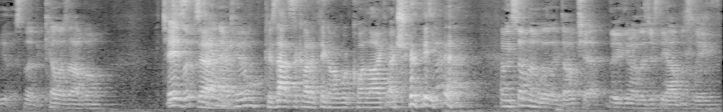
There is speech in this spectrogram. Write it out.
It's the Killers album. It just Is looks kind of cool. Because that's the kind of thing I would quite like, actually. I mean, some of them look like dog shit. They, you know, they're just the album sleeve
